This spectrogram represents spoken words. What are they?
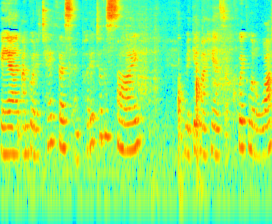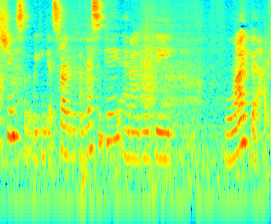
And I'm going to take this and put it to the side. Let me give my hands a quick little washing so that we can get started with the recipe. And I will be right back.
